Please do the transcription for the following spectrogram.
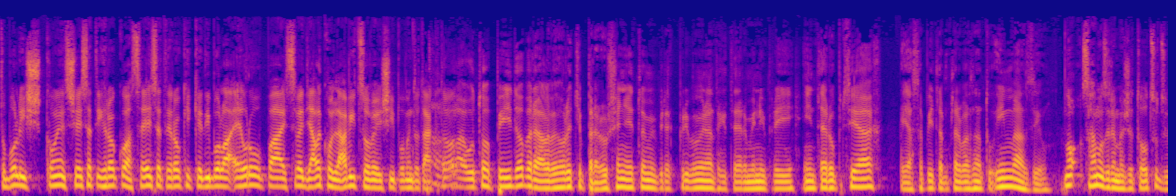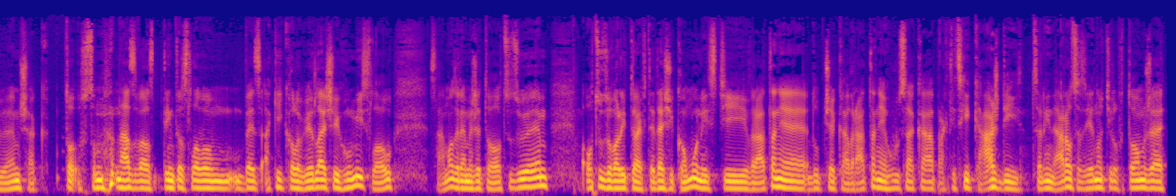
to boli koniec 60. rokov a 70. roky, kedy bola Európa aj svet ďaleko ľavicovejší, poviem to takto. Ale utopii, dobre, ale vy hovoríte prerušenie, to mi pripomína také termíny pri interrupciách. Ja sa pýtam treba na tú inváziu. No samozrejme, že to odsudzujem, však to som nazval týmto slovom bez akýchkoľvek vedľajších úmyslov. Samozrejme, že to odsudzujem. Odsudzovali to aj vtedajší komunisti, vrátane Dubčeka, vrátane Husaka, prakticky každý, celý národ sa zjednotil v tom, že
